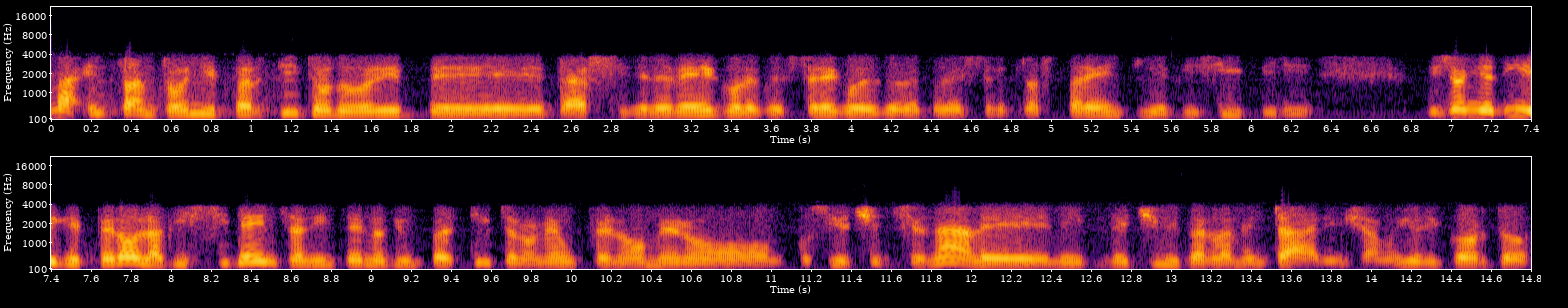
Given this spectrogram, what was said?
Ma intanto ogni partito dovrebbe darsi delle regole, queste regole dovrebbero essere trasparenti e visibili. Bisogna dire che però la dissidenza all'interno di un partito non è un fenomeno così eccezionale nei regimi parlamentari. Diciamo, io ricordo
